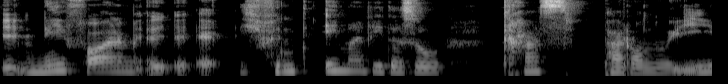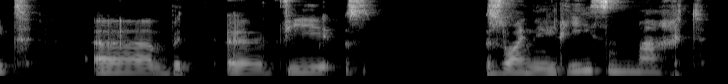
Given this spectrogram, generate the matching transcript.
äh, nee, vor allem, äh, äh, ich finde immer wieder so krass paranoid, äh, äh, wie so eine Riesenmacht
